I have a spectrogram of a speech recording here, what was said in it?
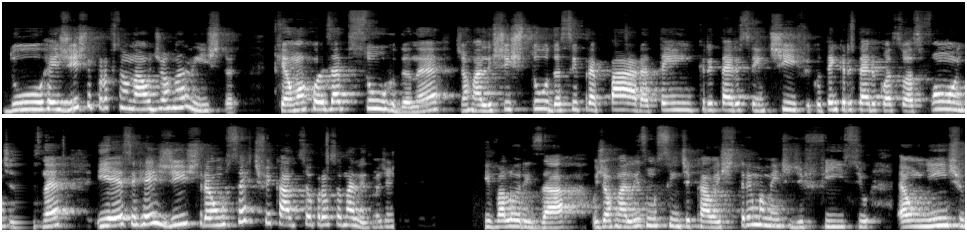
do registro profissional de jornalista, que é uma coisa absurda, né? O jornalista estuda, se prepara, tem critério científico, tem critério com as suas fontes, né? E esse registro é um certificado do seu profissionalismo. A gente e valorizar. O jornalismo sindical é extremamente difícil, é um nicho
